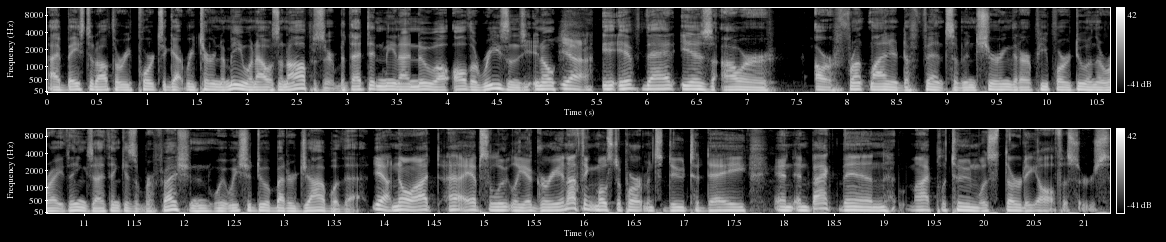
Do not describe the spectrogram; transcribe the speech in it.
I based it off the reports that got returned to me when I was an officer, but that didn't mean I knew all, all the reasons. You know, yeah. If that is our our front line of defense of ensuring that our people are doing the right things, I think as a profession, we, we should do a better job with that. Yeah, no, I, I absolutely agree. And I think most departments do today. And, and back then, my platoon was 30 officers.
